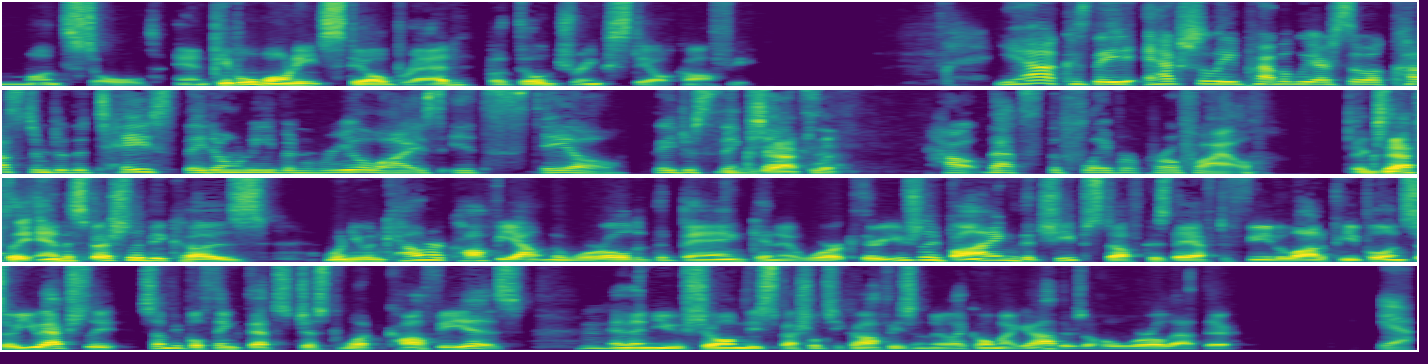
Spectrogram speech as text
months old and people won't eat stale bread but they'll drink stale coffee Yeah, because they actually probably are so accustomed to the taste, they don't even realize it's stale. They just think exactly that's how that's the flavor profile. Exactly. And especially because when you encounter coffee out in the world at the bank and at work, they're usually buying the cheap stuff because they have to feed a lot of people. And so you actually, some people think that's just what coffee is. Mm-hmm. And then you show them these specialty coffees and they're like, oh my God, there's a whole world out there. Yeah.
